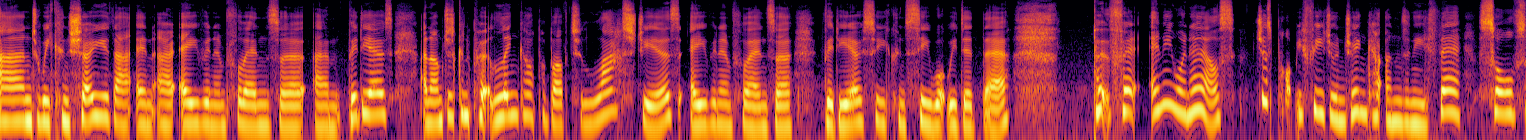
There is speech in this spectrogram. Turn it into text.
and we can show you that in our avian influenza um, videos. And I'm just going to put a link up above to last year's avian influenza video so you can see what we did there. But for anyone else, just pop your feeder and drinker underneath there, solves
